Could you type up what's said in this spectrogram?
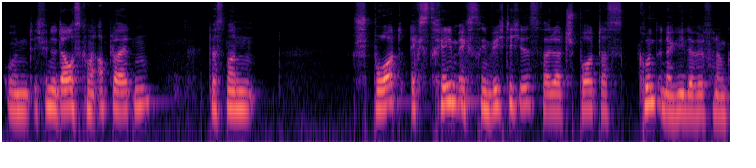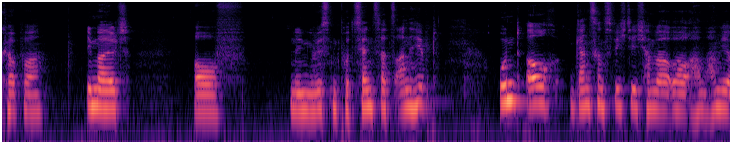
Und ich finde, daraus kann man ableiten, dass man Sport extrem, extrem wichtig ist, weil halt Sport das Grundenergielevel von dem Körper immer halt auf einen gewissen Prozentsatz anhebt. Und auch ganz, ganz wichtig, haben wir aber, haben wir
